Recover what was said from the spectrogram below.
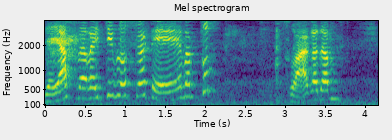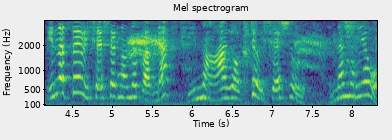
ജയാസ് വെറൈറ്റി ബ്ലോസിലോട്ട് ഏവർക്കും സ്വാഗതം. ഇന്നത്തെ വിശേഷങ്ങൾ എന്ന് പറഞ്ഞാൽ ഇന്ന് ആകെ ഒറ്റ വിശേഷമുള്ളൂ. എന്നാന്നറിയാവോ?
